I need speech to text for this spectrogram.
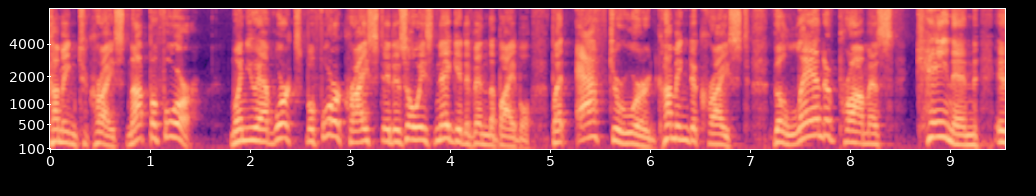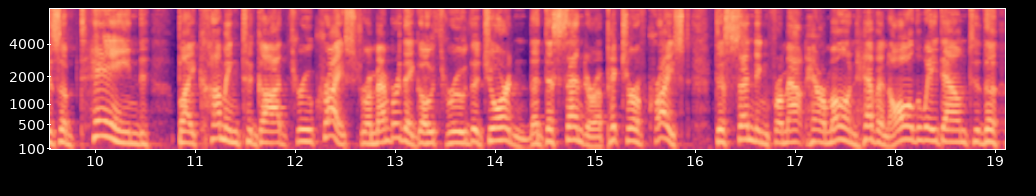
coming to Christ, not before. When you have works before Christ, it is always negative in the Bible. But afterward, coming to Christ, the land of promise, Canaan, is obtained by coming to God through Christ. Remember, they go through the Jordan, the descender, a picture of Christ descending from Mount Hermon, heaven, all the way down to the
